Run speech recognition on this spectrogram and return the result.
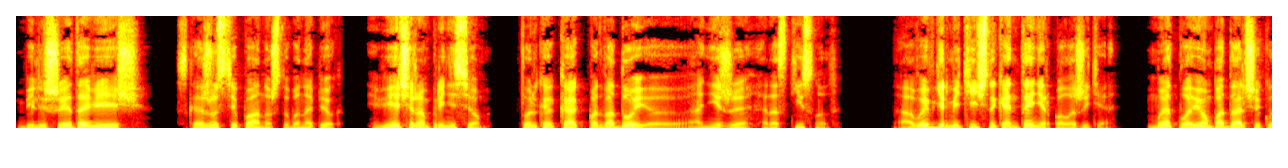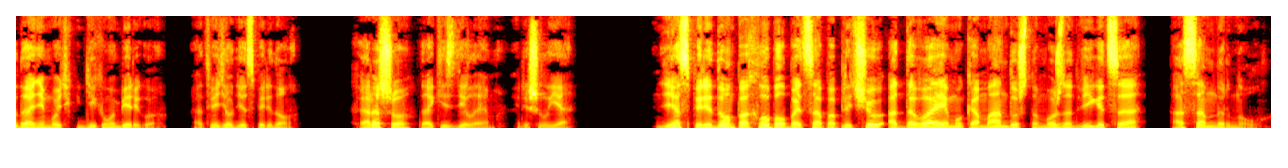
Беляши — это вещь. Скажу Степану, чтобы напек. Вечером принесем. Только как под водой, э, они же раскиснут. А вы в герметичный контейнер положите. Мы отплывем подальше куда-нибудь к дикому берегу», — ответил дед Спиридон. «Хорошо, так и сделаем», — решил я. Дед Спиридон похлопал бойца по плечу, отдавая ему команду, что можно двигаться, а сам нырнул.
